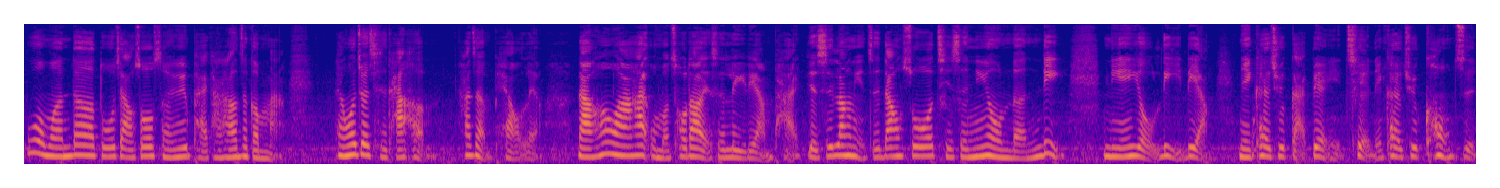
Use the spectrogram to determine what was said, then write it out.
我们的独角兽神域牌卡上这个马，你会觉得其实它很，它很漂亮。然后啊，还我们抽到也是力量牌，也是让你知道说，其实你有能力，你也有力量，你可以去改变一切，你可以去控制，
